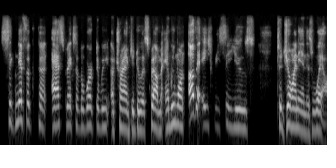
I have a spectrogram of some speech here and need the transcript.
significant aspects of the work that we are trying to do at Spelman. And we want other HBCUs to join in as well.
